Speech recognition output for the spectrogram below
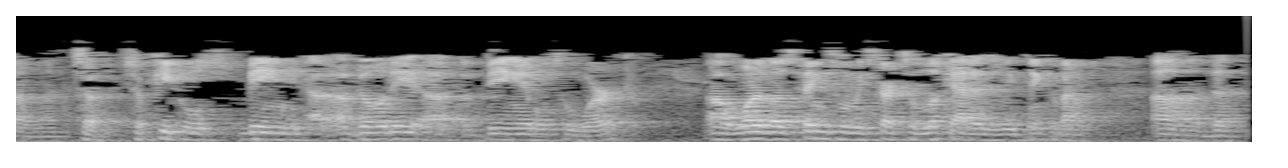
Uh, to, to people's being uh, ability uh, of being able to work. one of those things when we start to look at it is we think about the,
